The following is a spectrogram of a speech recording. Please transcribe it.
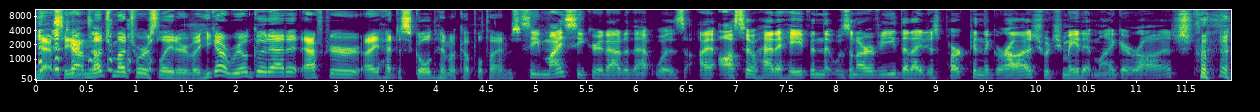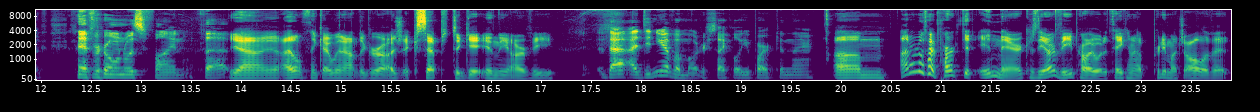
Yes, he got much much worse later, but he got real good at it after I had to scold him a couple times. See, my secret out of that was I also had a Haven that was an RV that I just parked in the garage, which made it my garage. Everyone was fine with that. Yeah, yeah, I don't think I went out the garage except to get in the RV. That I didn't you have a motorcycle you parked in there? Um, I don't know if I parked it in there because the RV probably would have taken up pretty much all of it.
